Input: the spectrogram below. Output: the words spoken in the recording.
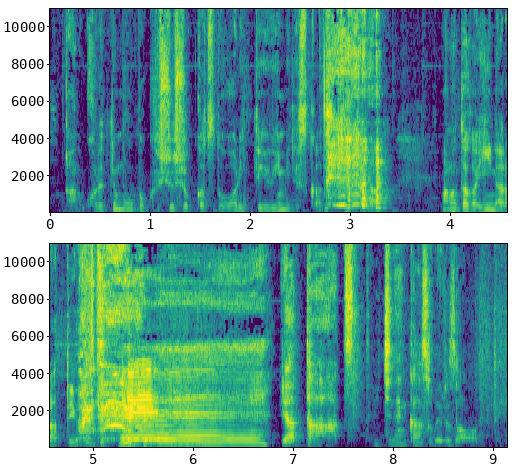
「あのこれってもう僕就職活動終わりっていう意味ですか?」って聞いたら「あなたがいいなら」って言われてへえ。「やった!」っつって「1年間遊べるぞ!」って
